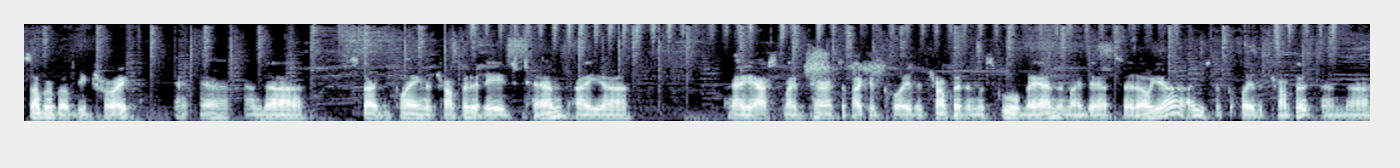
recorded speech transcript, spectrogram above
suburb of Detroit. And, and uh, started playing the trumpet at age 10. I, uh, I asked my parents if I could play the trumpet in the school band, and my dad said, Oh, yeah, I used to play the trumpet. And uh,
